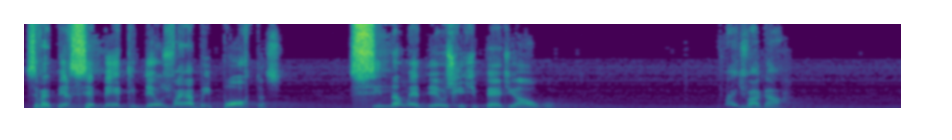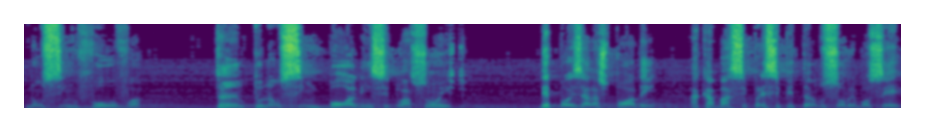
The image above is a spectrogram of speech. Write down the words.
Você vai perceber que Deus vai abrir portas se não é Deus que te pede algo, vai devagar. Não se envolva tanto, não se embole em situações. Depois elas podem acabar se precipitando sobre você.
